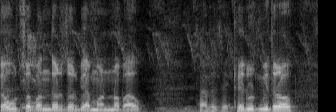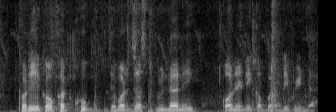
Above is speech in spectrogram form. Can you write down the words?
ચૌદસો પંદરસો રૂપિયા મણનો ભાવ ચાલે છે. ખેડૂત મિત્રો ફરી એક વખત ખૂબ જબરજસ્ત ભીંડાની ક્વોલિટી કબડ્ડી ભીંડા.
